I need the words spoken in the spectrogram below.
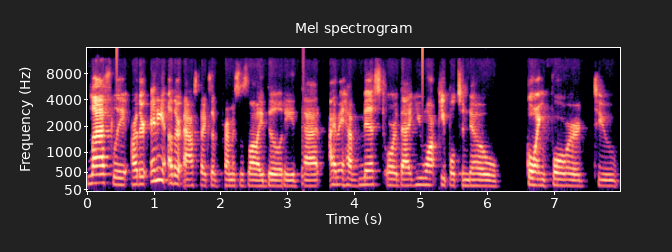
Lastly, are there any other aspects of premises liability that I may have missed or that you want people to know going forward to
